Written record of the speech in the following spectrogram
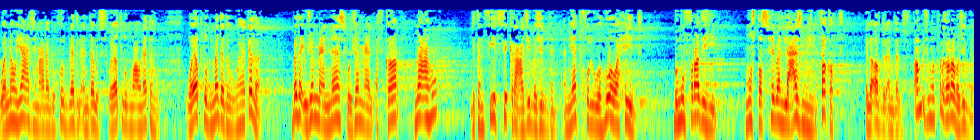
وأنه يعزم على دخول بلاد الأندلس ويطلب معونته ويطلب مدده وهكذا. بدأ يجمع الناس ويجمع الأفكار معه لتنفيذ فكرة عجيبة جدا أن يدخل وهو وحيد بمفرده مستصحبا لعزمه فقط إلى أرض الأندلس. أمر في منتهى الغرابة جدا.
